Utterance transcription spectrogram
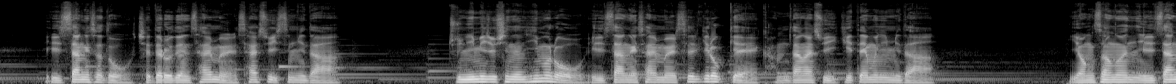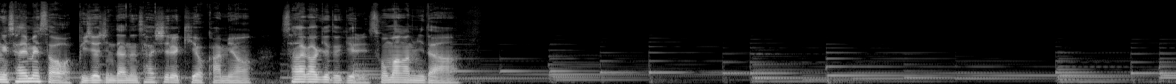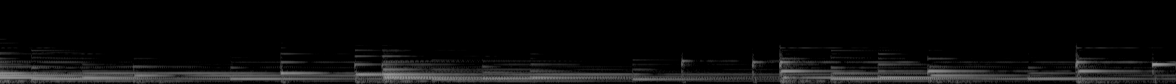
일상에서도 제대로 된 삶을 살 수 있습니다. 주님이 주시는 힘으로 일상의 삶을 슬기롭게 감당할 수 있기 때문입니다. 영성은 일상의 삶에서 빚어진다는 사실을 기억하며 살아가게 되길 소망합니다.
